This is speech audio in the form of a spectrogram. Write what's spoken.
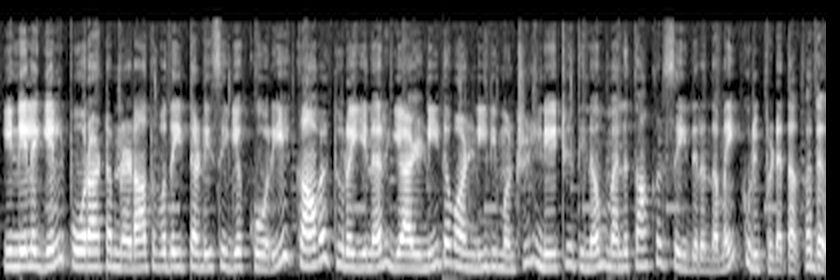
இந்நிலையில் போராட்டம் நடாத்துவதை தடை செய்ய கோரி காவல்துறையினர் யாழ் நீதவான் நீதிமன்றில் நேற்று தினம் மனு தாக்கல் செய்திருந்தமை குறிப்பிடத்தக்கது.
